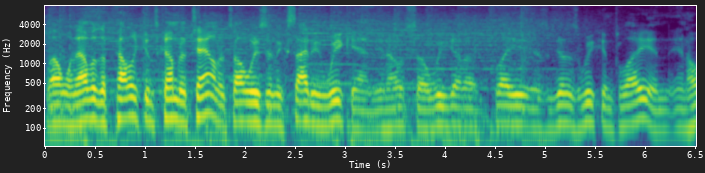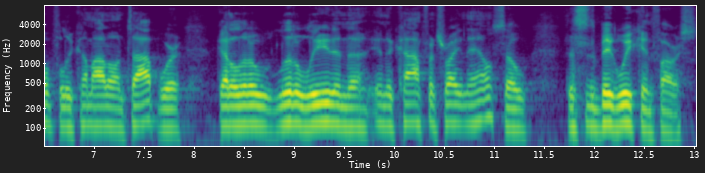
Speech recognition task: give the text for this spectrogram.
Well, whenever the Pelicans come to town, it's always an exciting weekend, you know. So we got to play as good as we can play, and, and hopefully come out on top. We're got a little little lead in the in the conference right now, so this is a big weekend for us.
